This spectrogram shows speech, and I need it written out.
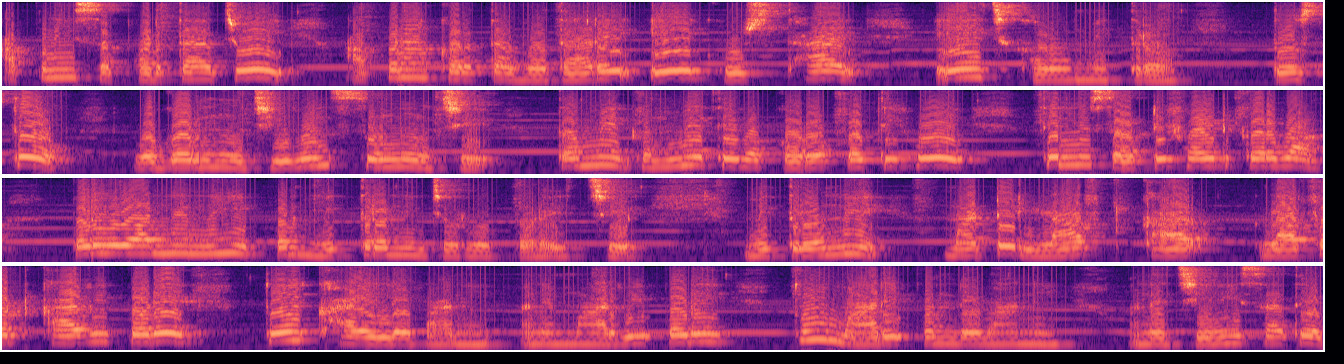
આપણી સફળતા જોઈ, આપણા કરતા વધારે એ ખુશ થાય, એ જ ખરો મિત્ર. દોસ્તો, વગરનું જીવન સૂનું છે. તમે ગમે તેવા કરોડપતિ હોય, તેને સર્ટિફાઈડ કરવા પરિવારને નહીં, પણ મિત્રની જરૂર પડે છે. મિત્રોને માટે લાફ્ટ લાફટ ખાવી પડે તોય ખાઈ લેવાની અને મારવી પડે તોય મારી પણ લેવાની અને જેની સાથે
